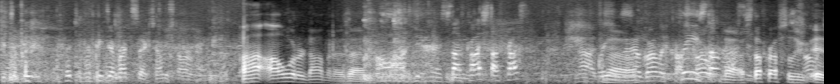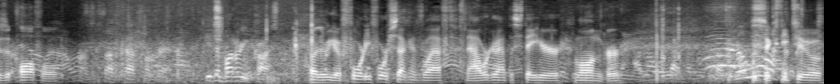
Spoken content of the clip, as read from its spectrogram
Get some pizza, pizza for pizza breadsticks. I'm starving. Uh, I'll order Domino's then. Oh, yes. Stuffed crust, stuffed crust. No, No. no. no garlic crust. Please, garlic. stop. No, stuffed crust is, oh, is awful. I want stuffed crust on that. Get the buttery crust. All right, there we go. 44 seconds left. Now we're gonna have to stay here longer. 62.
